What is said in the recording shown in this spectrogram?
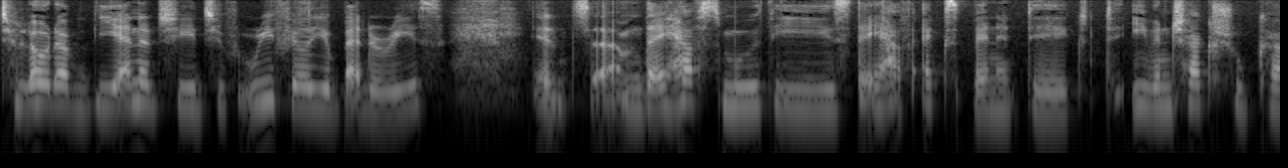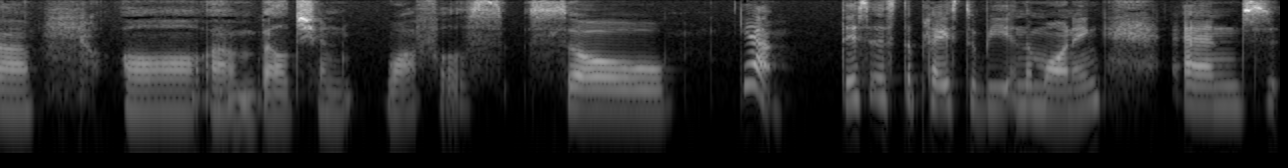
to load up the energy to refill your batteries. It's um, they have smoothies, they have eggs Benedict, even shakshuka or um, Belgian waffles. So yeah, this is the place to be in the morning, and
